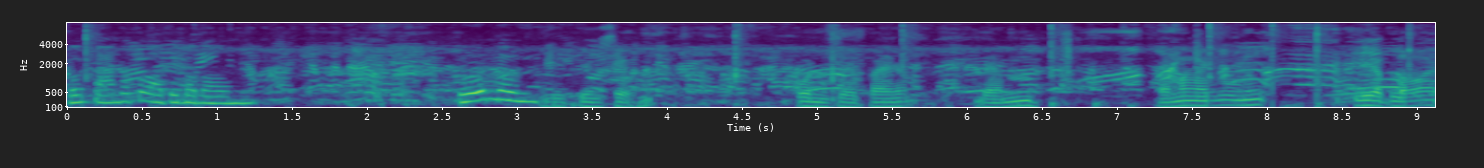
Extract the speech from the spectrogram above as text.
สงสารก็ออกเป็นเบาๆศูนย์หนึ่งดูเกมเสิร์ฟครับอ้นเสิร์ฟไปครับแหลม แหลมว่าไงลูกนี้เรียบร้อย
